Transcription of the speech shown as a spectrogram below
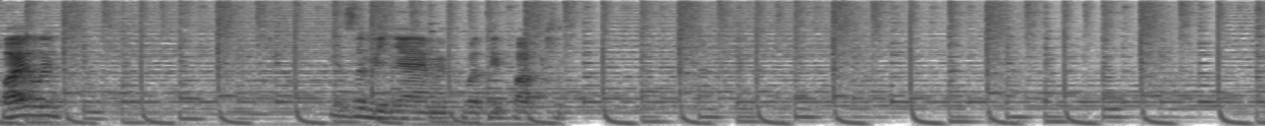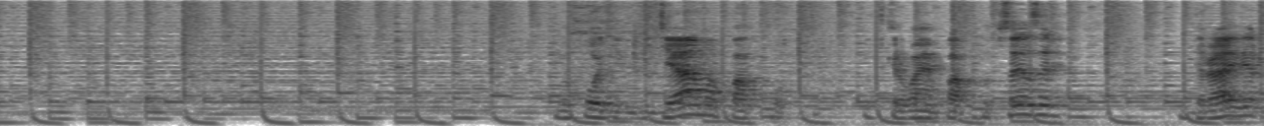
файлы и заменяем их в этой папке. Выходим в Видиама, папку, открываем папку Цезарь, драйвер.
